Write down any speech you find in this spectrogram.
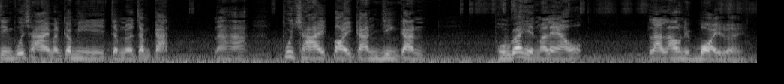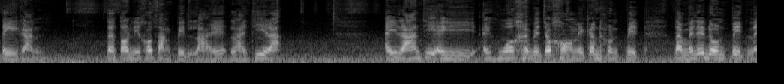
ริง ๆ ผู้ชายมันก็มีจำนวนจำกัด นะฮะผู้ชายต่อยกันยิงกัน ผมก็เห็นมาแล้วร้านเหล้านี่บ่อยเลย ตีกัน แต่ตอนนี้เขาสั่งปิดหลายหลายที่ละไอ้ร้านที่ไอ้ไอ้หัวเคยเป็นเจ้าของเนี่ยก็โดนปิด แต่ไม่ได้โดนปิดใน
